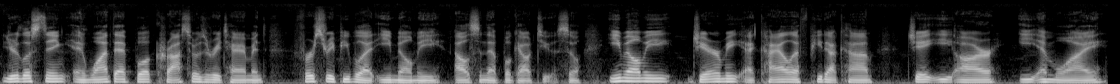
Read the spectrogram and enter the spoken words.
you're listening and want that book, Crossroads of Retirement, first three people that email me, I'll send that book out to you. So email me, jeremy at keilfp.com, J E R E M Y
